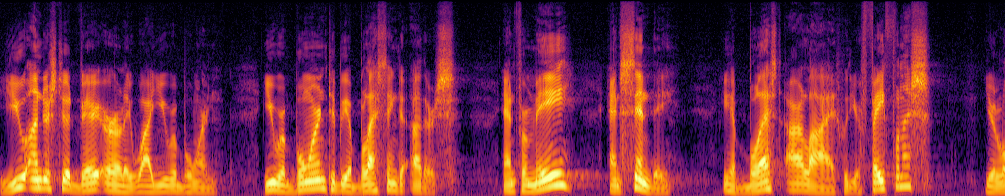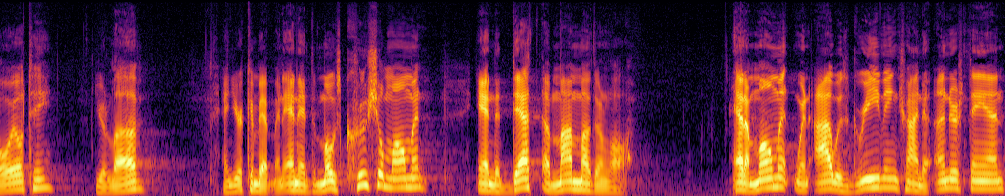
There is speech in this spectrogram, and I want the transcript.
You understood very early why you were born. You were born to be a blessing to others. And for me and Cindy, you have blessed our lives with your faithfulness, your loyalty, your love, and your commitment. And at the most crucial moment in the death of my mother in law, at a moment when I was grieving, trying to understand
